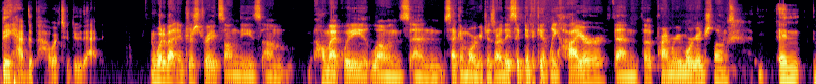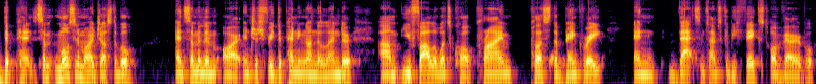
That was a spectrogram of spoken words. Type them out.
they have the power to do that. And what about interest rates on these um, home equity loans and second mortgages are they significantly higher than the primary mortgage loans? And depend some most of them are adjustable and some of them are interest free depending on the lender. Um, you follow what's called prime plus the bank rate and that sometimes could be fixed or variable.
